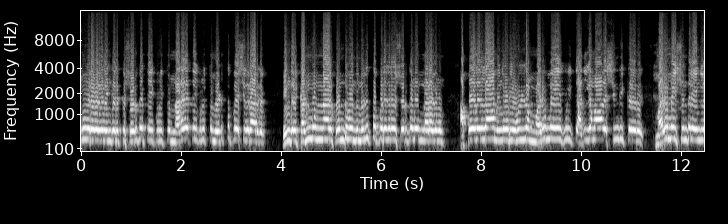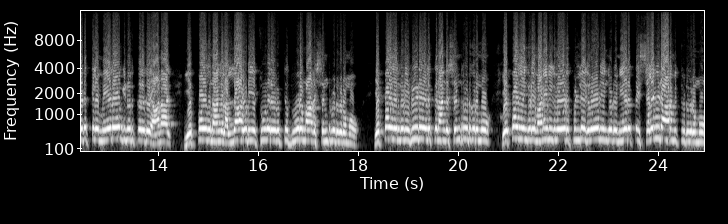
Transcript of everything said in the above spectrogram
தூதரவர்கள் எங்களுக்கு சொர்க்கத்தை குறித்தும் நரகத்தை குறித்தும் எடுத்து பேசுகிறார்கள். எங்கள் கண் முன்னால் கொண்டு வந்து நிறுத்தப்படுகிற சொர்க்கமும் நரகமும் அப்போதெல்லாம் எங்களுடைய உள்ளம் மறுமையை குறித்து அதிகமாக சிந்திக்கிறது. மறுமை சிந்தனை எங்களிடத்திலே மேலோங்கி நிற்கிறது. ஆனால் எப்போது நாங்கள் அல்லாஹ்வுடைய தூதரை விட்டு தூரமாக சென்று விடுகிறோமோ எப்போது எங்களுடைய வீடுகளுக்கு நாங்கள் சென்று விடுகிறோமோ எப்போது எங்களுடைய மனைவிகளோடு பிள்ளைகளோடு எங்களுடைய நேரத்தை செலவிட ஆரம்பித்து விடுகிறோமோ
